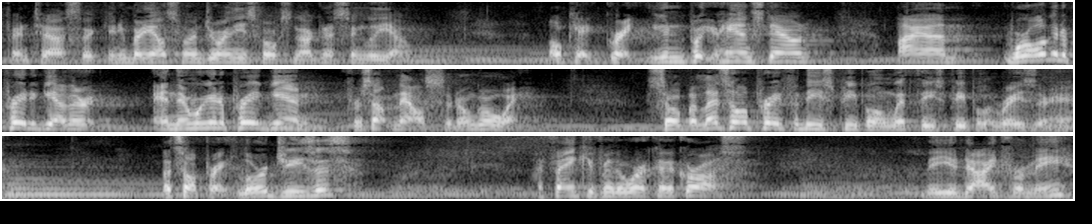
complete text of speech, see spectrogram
fantastic. Anybody else want to join these folks? not going to single you out. Okay, great. You can put your hands down. Um, we're all going to pray together, and then we're going to pray again for something else, so don't go away. So, but let's all pray for these people and with these people that raise their hand. Let's all pray. Lord Jesus, I thank you for the work of the cross. That you died for me,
